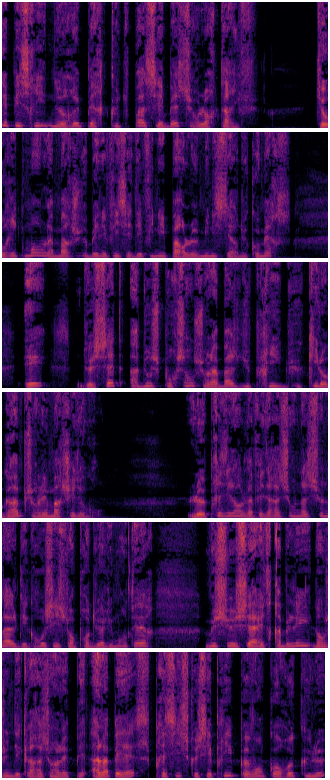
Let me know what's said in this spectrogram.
épiceries ne répercutent pas ces baisses sur leurs tarifs. Théoriquement, la marge de bénéfice est définie par le ministère du Commerce et de 7 à 12% sur la base du prix du kilogramme sur les marchés de gros. Le président de la Fédération nationale des grossistes en produits alimentaires, M. Saïd Rabli, dans une déclaration à l'APS, précise que ces prix peuvent encore reculer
